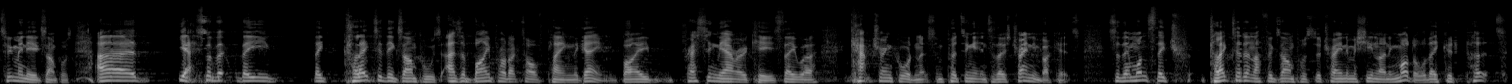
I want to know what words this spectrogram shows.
Too many examples. Uh, yeah, so they, they collected the examples as a byproduct of playing the game. By pressing the arrow keys, they were capturing coordinates and putting it into those training buckets. So then once they collected enough examples to train a machine learning model, they could put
